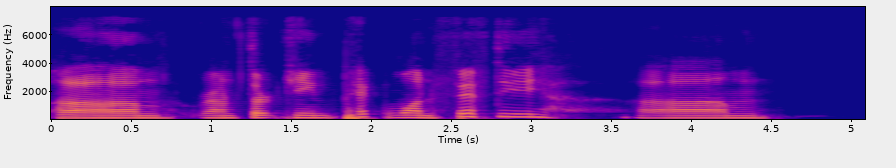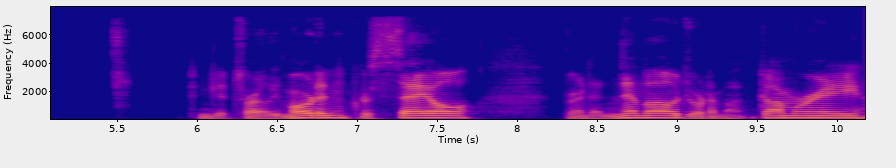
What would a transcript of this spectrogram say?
Um, round 13, pick 150. Um, can get Charlie Morton, Chris Sale, Brandon Nimmo, Jordan Montgomery.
